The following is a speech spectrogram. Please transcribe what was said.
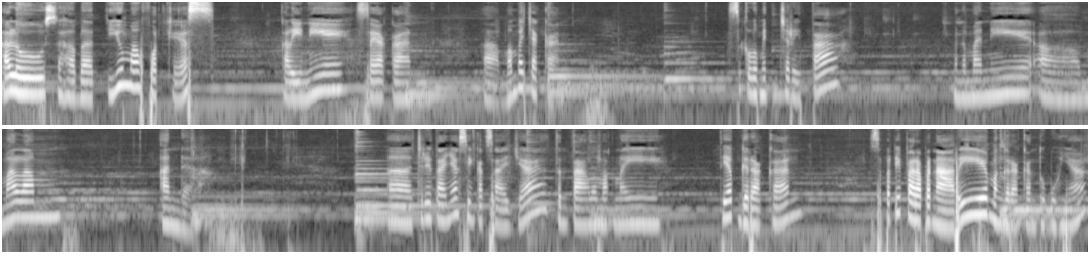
Halo sahabat Yuma Podcast. Kali ini saya akan uh, membacakan sekelumit cerita menemani uh, malam Anda. Uh, ceritanya singkat saja tentang memaknai tiap gerakan seperti para penari menggerakkan tubuhnya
